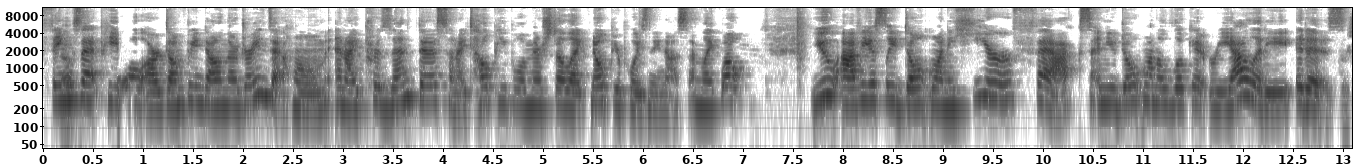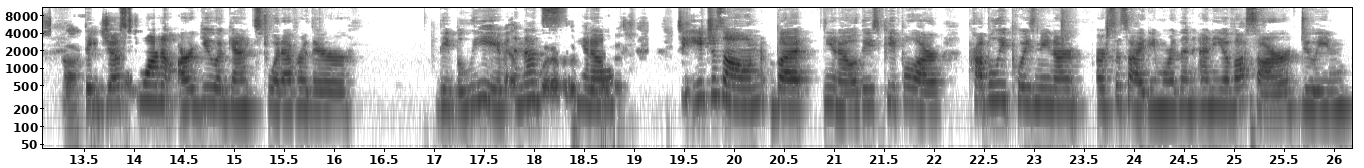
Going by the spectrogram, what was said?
things yep. that people are dumping down their drains at home. And I present this and I tell people, and they're still like, nope, you're poisoning us. I'm like, well, you obviously don't want to hear facts and you don't want to look at reality. It is. They just want to argue against whatever they're they believe. Yep, and that's you know, to each his own, but you know, these people are probably poisoning our, our society more than any of us are doing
